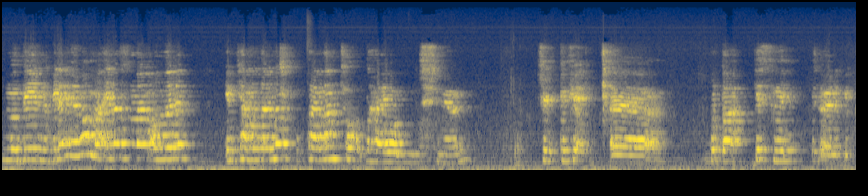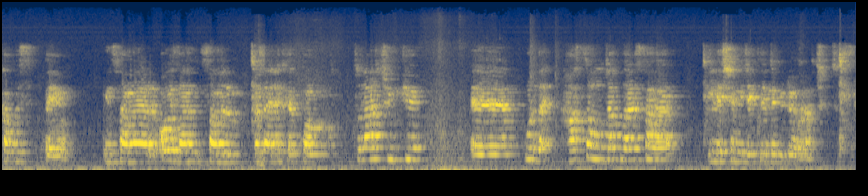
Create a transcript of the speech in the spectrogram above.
mı değil mi bilemiyorum ama en azından onların imkanlarının Ukrayna'dan çok daha iyi olduğunu düşünüyorum. Çünkü e, burada kesinlikle öyle bir kapasite yok. İnsanlar o yüzden sanırım özellikle korktular çünkü e, burada hasta olacaklarsa iyileşemeyeceklerini biliyorlar açıkçası.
